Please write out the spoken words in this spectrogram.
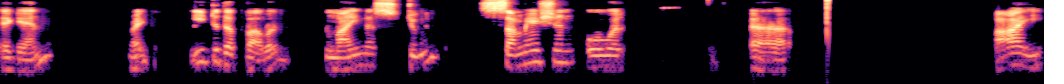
again, right? e to the power minus 2 summation over uh, i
